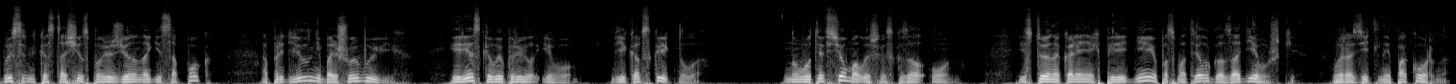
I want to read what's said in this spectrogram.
быстренько стащил с поврежденной ноги сапог, определил небольшой вывих и резко выправил его. Вика вскрикнула. «Ну вот и все, малышка», — сказал он. И стоя на коленях перед нею, посмотрел в глаза девушки, выразительно и покорно.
